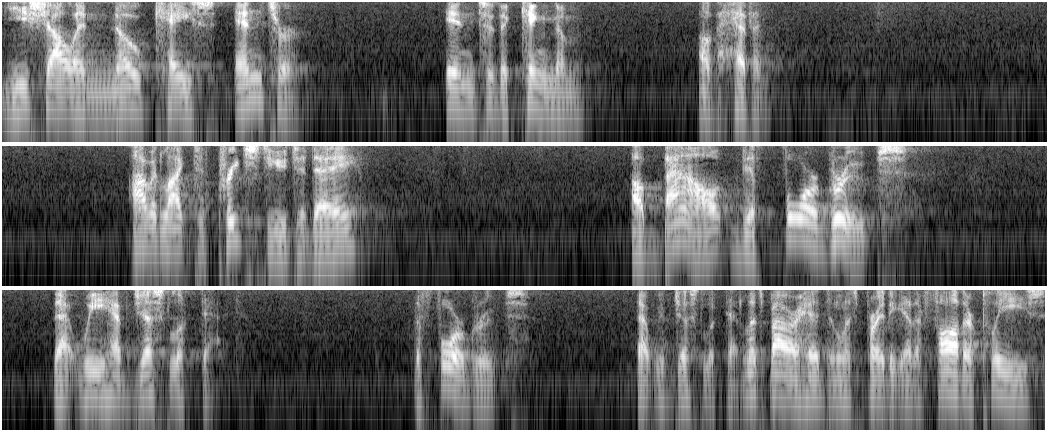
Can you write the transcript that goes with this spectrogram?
ye shall in no case enter into the kingdom of heaven. I would like to preach to you today about the four groups that we have just looked at. The four groups that we've just looked at. Let's bow our heads and let's pray together. Father, please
